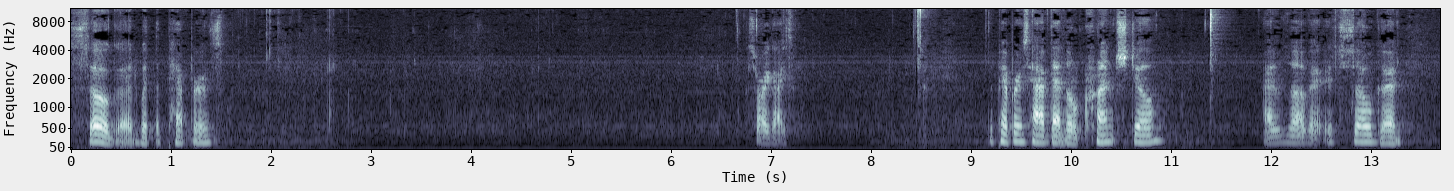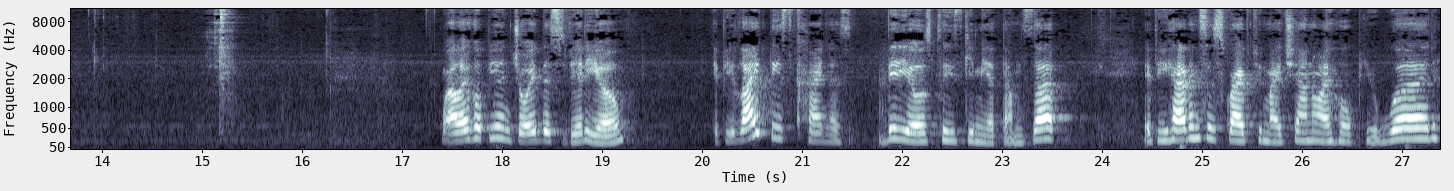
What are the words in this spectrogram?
so good with the peppers. Sorry guys. The peppers have that little crunch still. I love it. It's so good. Well, I hope you enjoyed this video. If you like these kind of videos, please give me a thumbs up. If you haven't subscribed to my channel, I hope you would.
